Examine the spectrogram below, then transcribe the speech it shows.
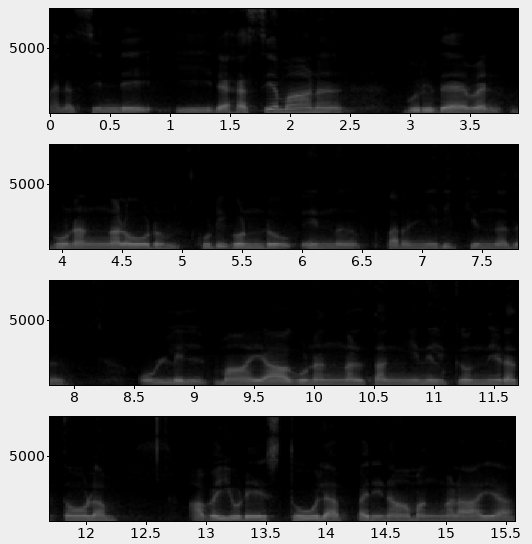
മനസ്സിന്റെ ഈ രഹസ്യമാണ് ഗുരുദേവൻ ഗുണങ്ങളോടും കുടികൊണ്ടു എന്ന് പറഞ്ഞിരിക്കുന്നത്. ഉള്ളിൽ മായാഗുണങ്ങൾ തങ്ങി നിൽക്കുന്നിടത്തോളം അവയുടെ സ്ഥൂല പരിണാമങ്ങളായ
